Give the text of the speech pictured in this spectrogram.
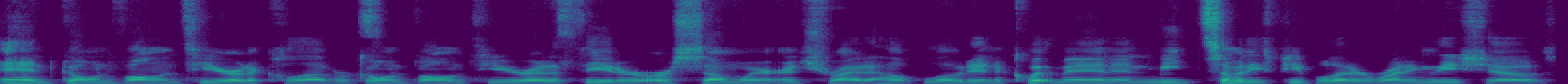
and go and volunteer at a club or go and volunteer at a theater or somewhere and try to help load in equipment and meet some of these people that are running these shows.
